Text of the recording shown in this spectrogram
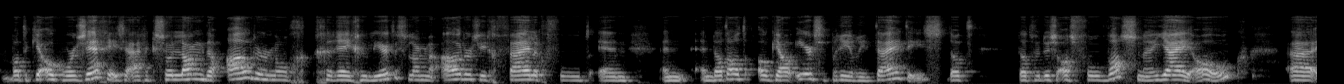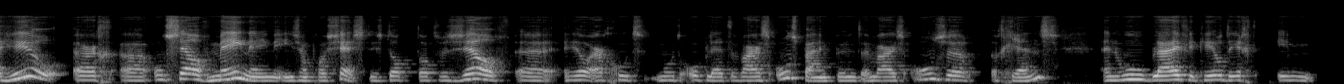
wat ik je ook hoor zeggen is eigenlijk zolang de ouder nog gereguleerd is, zolang de ouder zich veilig voelt en, en, en dat altijd ook jouw eerste prioriteit is, dat, dat we dus als volwassenen, jij ook, uh, heel erg uh, onszelf meenemen in zo'n proces. Dus dat, dat we zelf heel erg goed moeten opletten waar is ons pijnpunt en waar is onze grens. En hoe blijf ik heel dicht in,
